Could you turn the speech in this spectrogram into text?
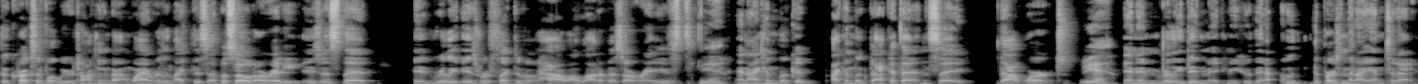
the crux of what we were talking about and why I really like this episode already is just that it really is reflective of how a lot of us are raised Yeah. and I can look at I can look back at that and say that worked, Yeah. and it really did make me who that who the person that I am today.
